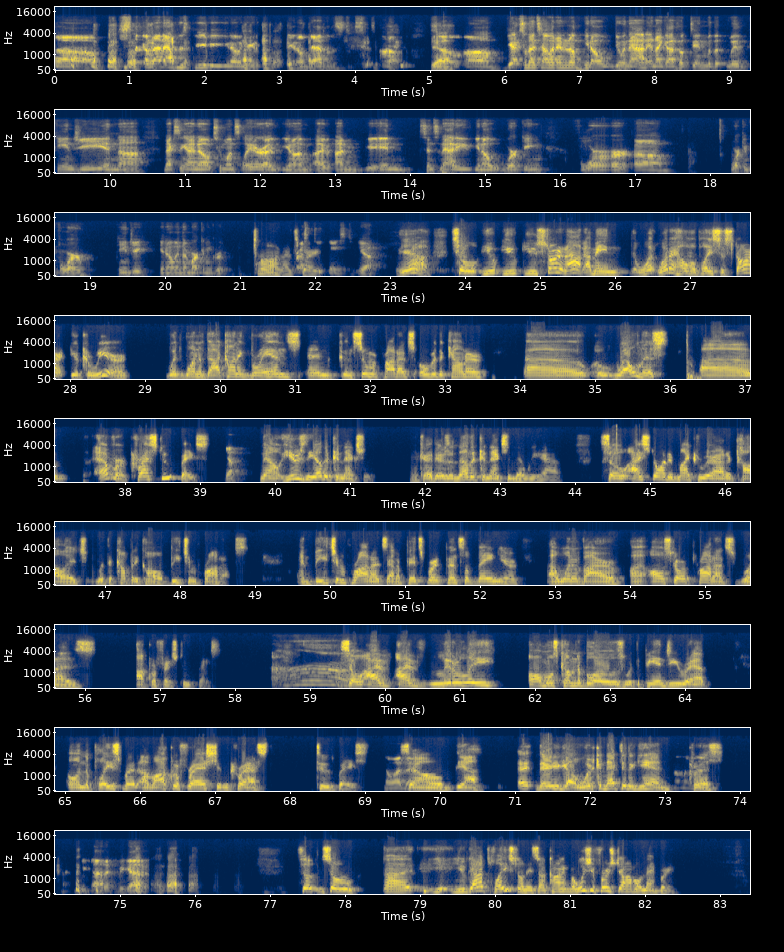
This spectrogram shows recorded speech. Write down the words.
uh, like, I'm not having this baby, you know, and you're gonna be home dad with this startup. Yeah. So, um, yeah. So that's how it ended up, you know, doing that, and I got hooked in with with P&G, and uh, next thing I know, two months later, I, you know, I'm I, am i am in Cincinnati, you know, working for um, working for P&G, you know, in their marketing group. Oh, that's great. Yeah. Yeah. So you you you started out. I mean, what what a hell of a place to start your career with one of the iconic brands and consumer products over the counter uh, wellness uh, ever, Crest toothpaste. Yeah. Now here's the other connection. Okay, there's another connection that we have. So I started my career out of college with a company called Beecham Products and Beecham Products out of Pittsburgh, Pennsylvania, uh, one of our uh, all-star products was Aquafresh toothpaste. Oh. So I've I've literally almost come to blows with the P&G rep on the placement of Aquafresh and Crest toothpaste. Oh, so yeah, eh, there you go. We're connected again, oh Chris. God. We got it. We got it. so so uh, you, you got placed on this iconic. But was your first job on that brand?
